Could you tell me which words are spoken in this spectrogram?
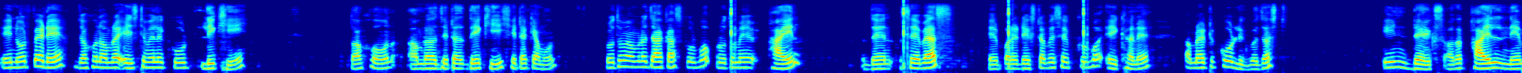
এই নোটপ্যাডে যখন আমরা এইচটিএমএল কোড লিখি তখন আমরা যেটা দেখি সেটা কেমন? প্রথমে আমরা যা কাজ করব, প্রথমে ফাইল দেন সেভ অ্যাস এরপরে ডেস্কটপে সেভ করব, এইখানে আমরা একটা কোড লিখব জাস্ট ইনডেক্স অর্থাৎ ফাইল নেম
